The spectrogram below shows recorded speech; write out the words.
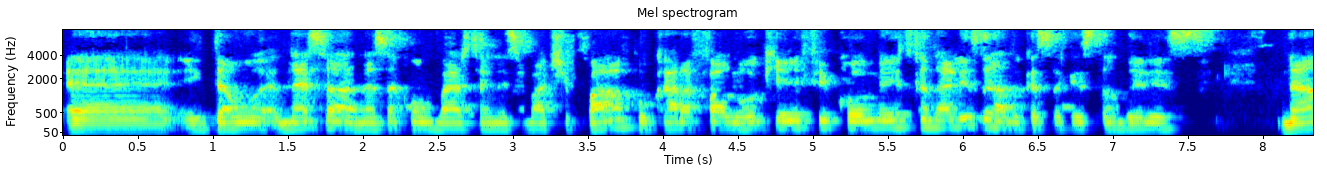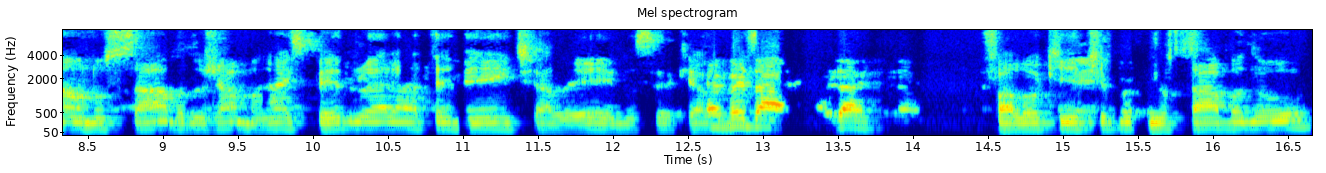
é, então nessa nessa conversa aí, nesse bate-papo, o cara falou que ele ficou meio escandalizado com essa questão deles. Não, no sábado jamais. Pedro era temente à lei, não sei o que. É verdade, é verdade. falou que, tipo assim, o sábado.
